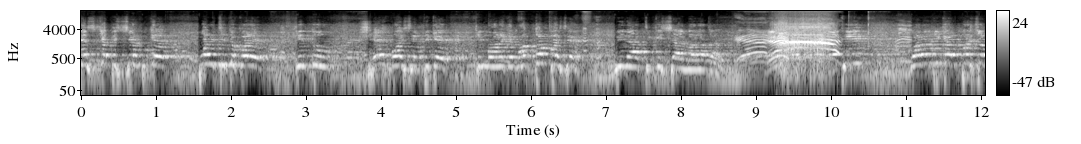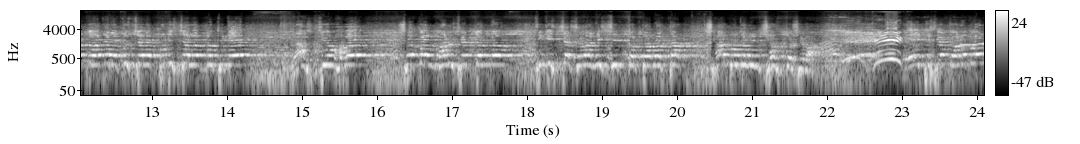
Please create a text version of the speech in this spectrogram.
দেশকে বিশ্বের বুকে পরিচিত করে কিন্তু শেষ বয়সের দিকে কিংবা অনেকে মধ্যম বয়সে বিনা চিকিৎসায় মারা যায়। ঠিক গণধিকার পরিষদ দু হাজার একুশ সালে প্রতিষ্ঠা লগ্ন থেকে রাষ্ট্রীয়ভাবে সকল মানুষের জন্য চিকিৎসা সেবা নিশ্চিত করতে হবে অর্থাৎ সার্বজনীন স্বাস্থ্য সেবা। এই দেশের জনগণ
